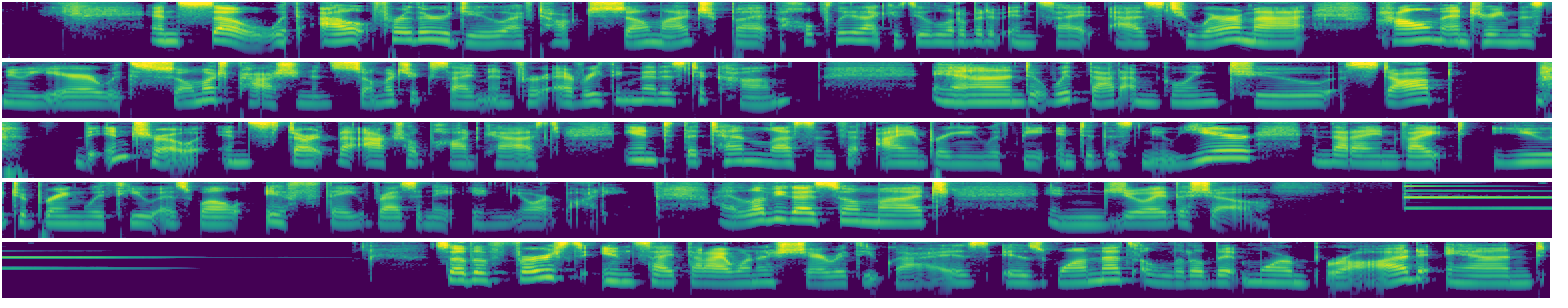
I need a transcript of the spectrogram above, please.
And so, without further ado, I've talked so much, but hopefully that gives you a little bit of insight as to where I'm at, how I'm entering this new year with so much passion and so much excitement for everything that is to come. And with that, I'm going to stop the intro and start the actual podcast into the 10 lessons that I am bringing with me into this new year and that I invite you to bring with you as well if they resonate in your body. I love you guys so much. Enjoy the show. So, the first insight that I want to share with you guys is one that's a little bit more broad and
